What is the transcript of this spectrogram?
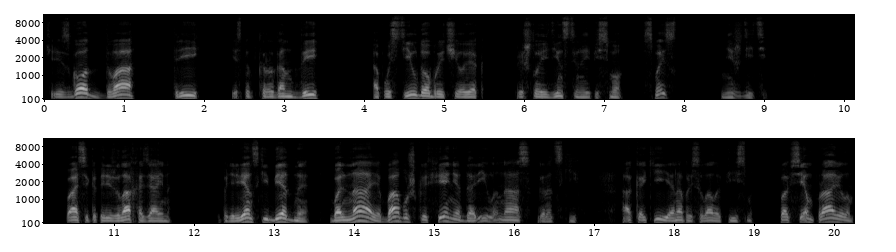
Через год, два, три из-под Караганды опустил добрый человек пришло единственное письмо. Смысл? Не ждите. Пасека пережила хозяина. И по-деревенски бедная, больная бабушка Феня дарила нас, городских. А какие она присылала письма! По всем правилам.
